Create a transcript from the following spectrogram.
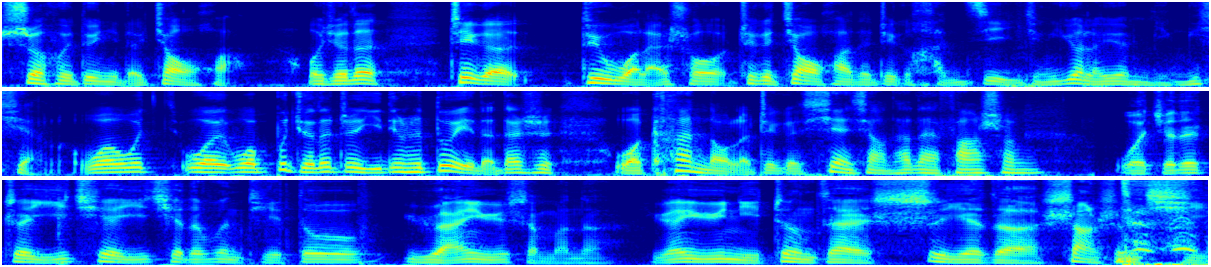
社会对你的教化。我觉得这个对我来说，这个教化的这个痕迹已经越来越明显了。我我我我不觉得这一定是对的，但是我看到了这个现象它在发生。我觉得这一切一切的问题都源于什么呢？源于你正在事业的上升期，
